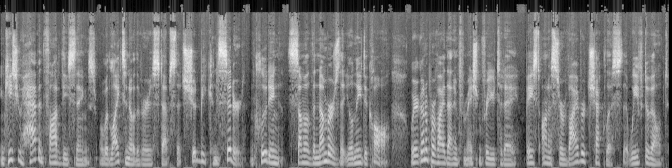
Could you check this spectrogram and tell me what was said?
In case you haven't thought of these things or would like to know the various steps that should be considered, including some of the numbers that you'll need to call, we are going to provide that information for you today based on a survivor checklist that we've developed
